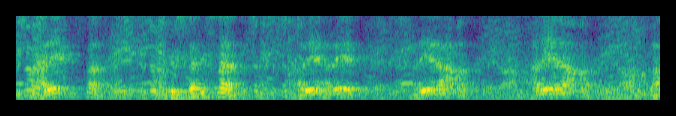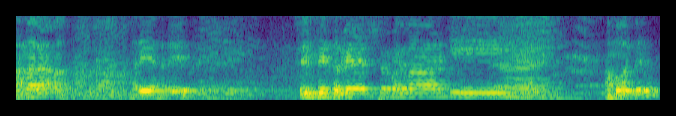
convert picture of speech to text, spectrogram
కృష్ణ. హరే కృష్ణ. హరే కృష్ణ. కృష్ణ హరే హరే. హరే రామ. హరే రామ. రామ రామ. హరే హరే. శ్రీ శ్రీ సర్వేశ్వర భగవాన్కి అమ్మవారి పేరు?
